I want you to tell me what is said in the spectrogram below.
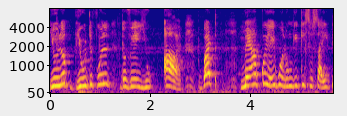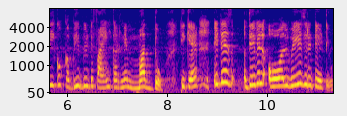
you look beautiful the way you are but मैं आपको यही बोलूँगी कि सोसाइटी को कभी भी डिफाइन करने मत दो, ठीक है? It is they will always irritate you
